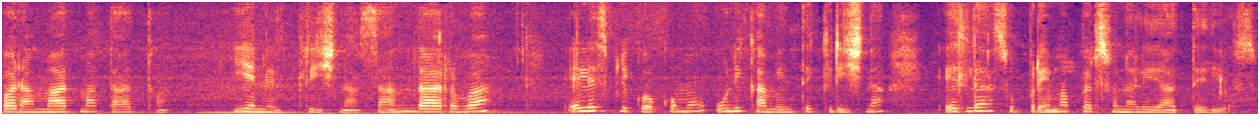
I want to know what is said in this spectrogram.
Paramatma Tattva y en el Krishna Sandarbha él explicó cómo únicamente Krishna es la suprema personalidad de Dios.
